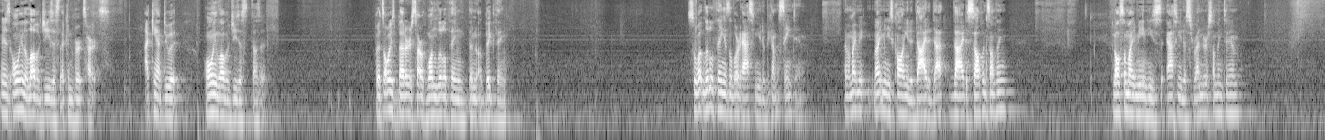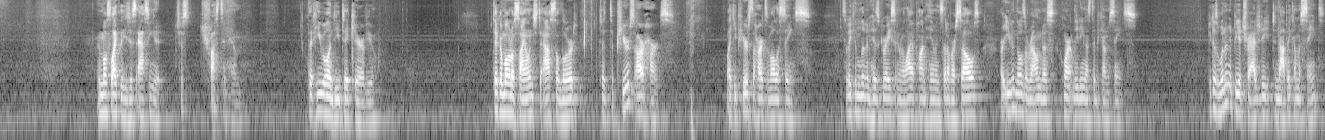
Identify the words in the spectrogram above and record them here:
It is only the love of Jesus that converts hearts. I can't do it. Only love of Jesus does it. But it's always better to start with one little thing than a big thing. So, what little thing is the Lord asking you to become a saint in? it might mean, might mean He's calling you to die to death, die to self in something. It also might mean He's asking you to surrender something to Him. And most likely, he's just asking you to just trust in him, that he will indeed take care of you. Take a moment of silence to ask the Lord to, to pierce our hearts like he pierced the hearts of all the saints so we can live in his grace and rely upon him instead of ourselves or even those around us who aren't leading us to become saints. Because wouldn't it be a tragedy to not become a saint?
